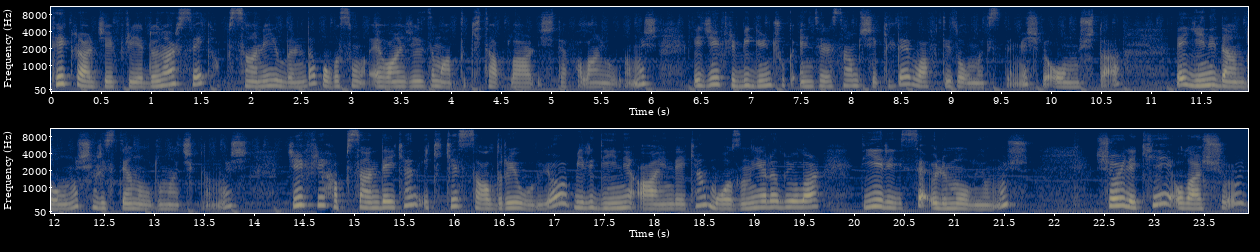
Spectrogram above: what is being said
Tekrar Jeffrey'e dönersek hapishane yıllarında babası evangelizm adlı kitaplar işte falan yollamış. Ve Jeffrey bir gün çok enteresan bir şekilde vaftiz olmak istemiş ve olmuş da. Ve yeniden doğmuş Hristiyan olduğunu açıklamış. Jeffrey hapishanedeyken iki kez saldırıya uğruyor. Biri dini ayindeyken boğazını yaralıyorlar. Diğeri ise ölümü oluyormuş. Şöyle ki olay şu.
